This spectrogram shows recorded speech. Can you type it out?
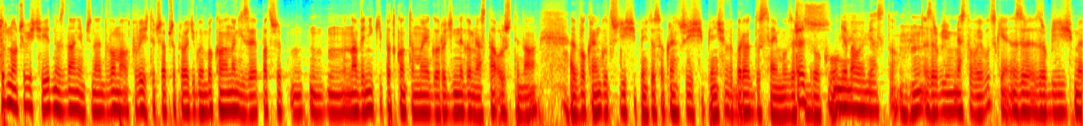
trudno oczywiście jednym zdaniem, czy nawet dwoma odpowiedzieć, to trzeba przeprowadzić głęboką analizę. Patrzę mm, mm, na wyniki pod kątem mojego rodzinnego miasta Olsztyna w okręgu 35, to jest okręg 35 w wyborach do Sejmu w zeszłym Też roku. niemałe miasto. Mhm, Zrobili miasto wojewódzkie, zrobiliśmy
